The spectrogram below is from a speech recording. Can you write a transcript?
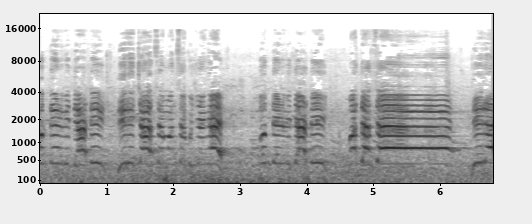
उत्तीर्ण विद्यार्थी धीरे चाल से मन से गुजरेंगे। उत्तीर्ण विद्यार्थी मध्य से धीरे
